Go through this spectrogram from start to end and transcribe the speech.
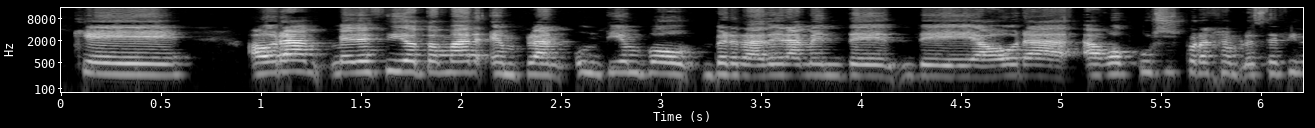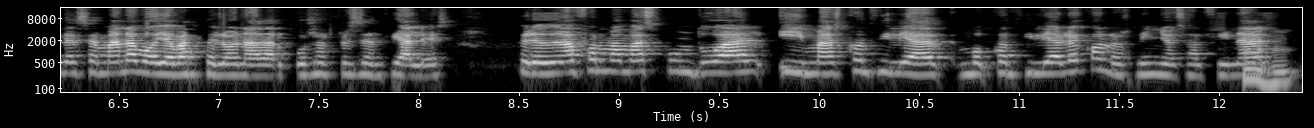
que ahora me he decidido tomar en plan un tiempo verdaderamente de ahora hago cursos, por ejemplo, este fin de semana voy a Barcelona a dar cursos presenciales, pero de una forma más puntual y más concilia- conciliable con los niños al final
